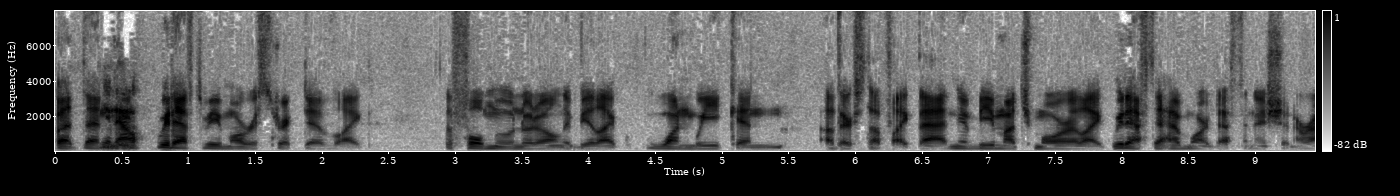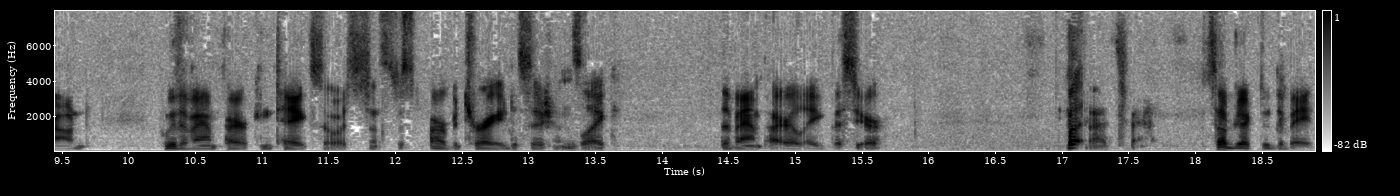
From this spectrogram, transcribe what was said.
but then you know we'd, we'd have to be more restrictive. Like the full moon would only be like one week, and other stuff like that, and it'd be much more like we'd have to have more definition around who the vampire can take. So it's just, just arbitrary decisions like the Vampire League this year. But that's fair. Subject to debate.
